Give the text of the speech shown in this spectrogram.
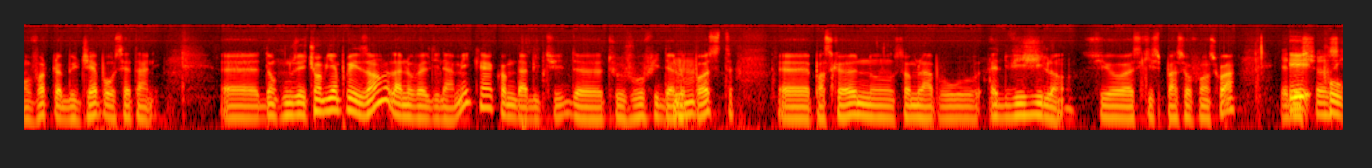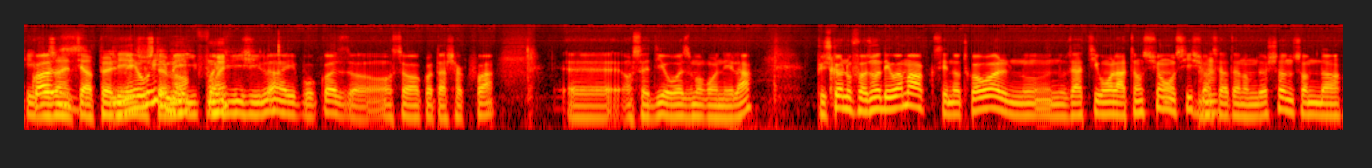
on vote le budget pour cette année. Euh, donc nous étions bien présents, la nouvelle dynamique, hein, comme d'habitude, euh, toujours fidèle au mhm. poste, euh, parce que nous sommes là pour être vigilants sur ce qui se passe au François. Il y a des choses qui cause, vous ont interpellé, justement. Oui, mais il faut être vigilant et pour cause, on se rend compte à chaque fois, on se dit heureusement qu'on est là puisque nous faisons des remarques, c'est notre rôle, nous, nous attirons l'attention aussi sur un mhm. certain nombre de choses. Nous sommes dans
